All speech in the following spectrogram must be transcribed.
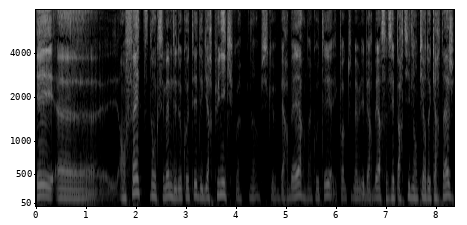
Et euh, en fait, donc c'est même des deux côtés des guerres puniques, quoi, hein, puisque berbères d'un côté, à l'époque tout de même les berbères, ça faisait partie de l'empire de Carthage,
